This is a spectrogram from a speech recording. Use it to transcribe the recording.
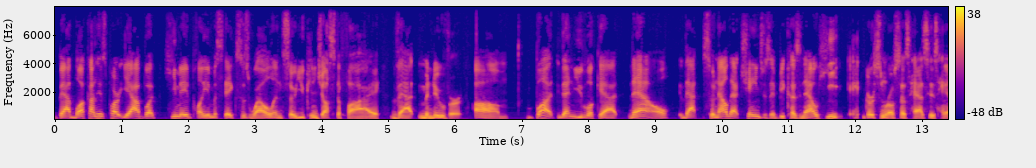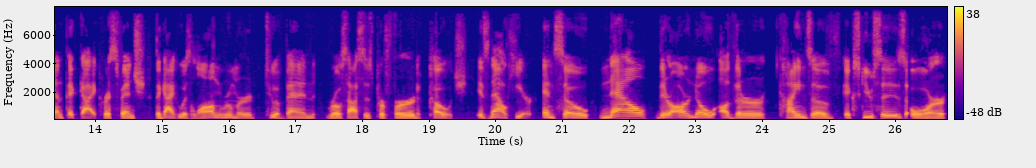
bad luck on his part, yeah, but he made plenty of mistakes as well, and so you can justify that maneuver. Um, but then you look at now that so now that changes it because now he Gersson Rosas has his handpicked guy, Chris Finch, the guy who is long rumored to have been Rosas's preferred coach, is now here. And so now there are no other kinds of excuses or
